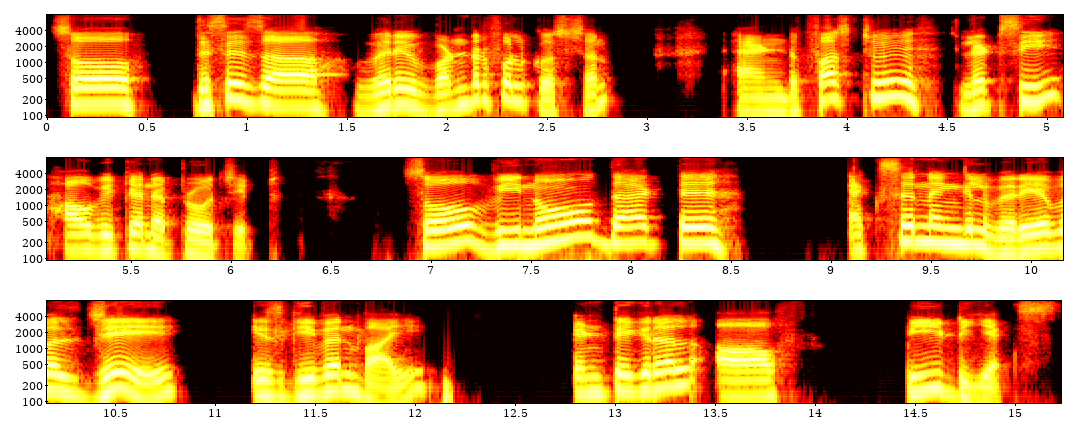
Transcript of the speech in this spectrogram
So this is a very wonderful question. And first let's see how we can approach it. So we know that uh, action angle variable j is given by integral of p dx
